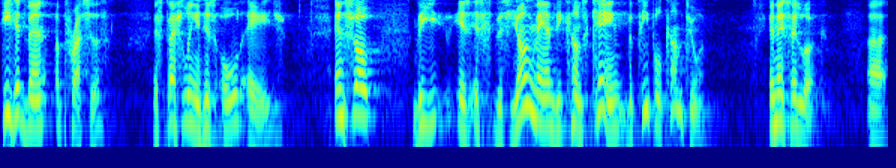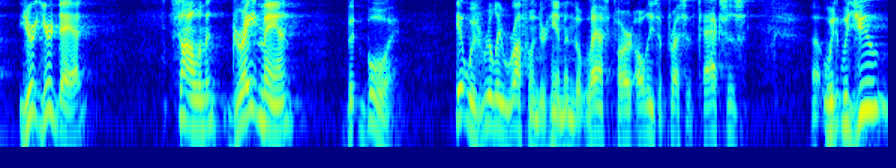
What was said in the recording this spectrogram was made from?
he had been oppressive, especially in his old age. And so the, as, as this young man becomes king, the people come to him. And they say, Look, uh, your, your dad, Solomon, great man, but boy, it was really rough under him in the last part, all these oppressive taxes. Uh, would, would you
